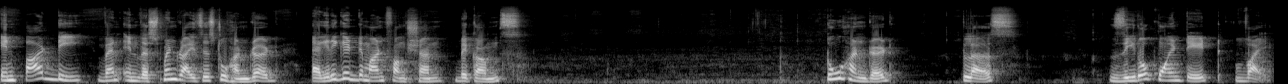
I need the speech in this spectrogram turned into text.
In part D, when investment rises to 100, aggregate demand function becomes 200 plus 0.8 y.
